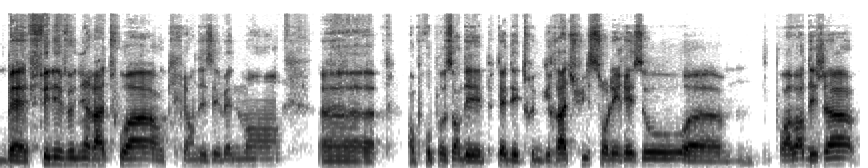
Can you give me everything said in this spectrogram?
ben, fais-les venir à toi en créant des événements, euh, en proposant peut-être des trucs gratuits sur les réseaux, euh, pour avoir déjà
